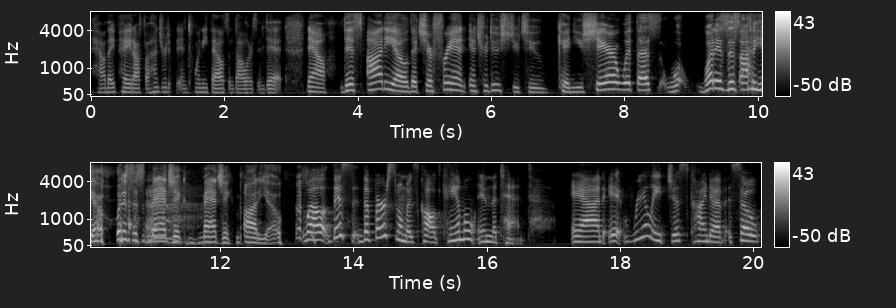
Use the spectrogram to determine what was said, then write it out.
how they paid off $120,000 in debt. Now, this audio that your friend introduced you to, can you share with us what what is this audio? What is this magic magic audio? well, this the first one was called Camel in the Tent. And it really just kind of so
